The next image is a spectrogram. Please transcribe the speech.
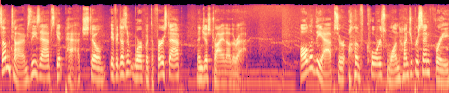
Sometimes these apps get patched, so if it doesn't work with the first app, then just try another app. All of the apps are, of course, 100% free,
